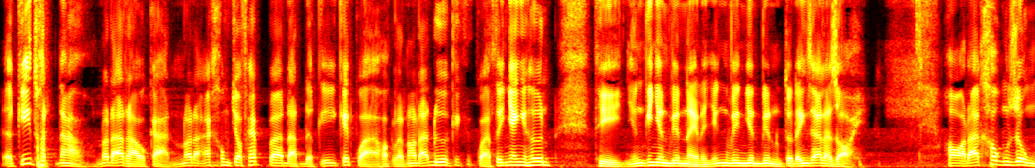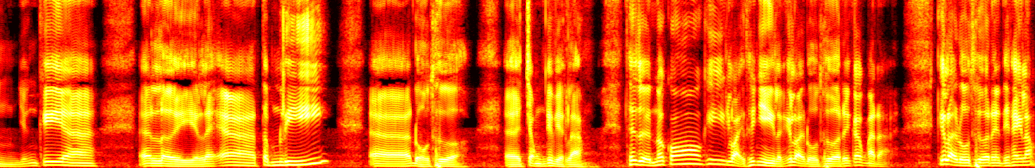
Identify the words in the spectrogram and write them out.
à, kỹ thuật nào nó đã rào cản nó đã không cho phép đạt được cái kết quả hoặc là nó đã đưa cái kết quả tới nhanh hơn thì những cái nhân viên này là những viên nhân viên mà tôi đánh giá là giỏi họ đã không dùng những cái à, à lời lẽ à, tâm lý à, đổ thừa à, trong cái việc làm. Thế rồi nó có cái loại thứ nhì là cái loại đổ thừa đấy các bạn ạ. Cái loại đổ thừa này thì hay lắm.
